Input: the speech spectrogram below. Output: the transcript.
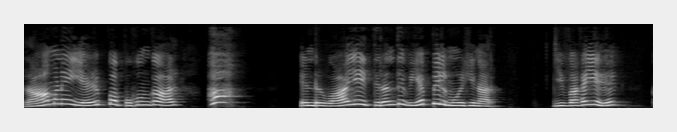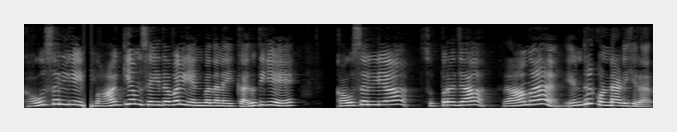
ராமனை எழுப்ப புகுங்கால் ஆ! என்று வாயை திறந்து வியப்பில் மூழ்கினார். இவ்வகையில் கௌசல்யை பாக்கியம் செய்தவள் என்பதனை கருதியே கௌசல்யா சுப்ரஜா ராம! என்று கொண்டாடுகிறார்.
